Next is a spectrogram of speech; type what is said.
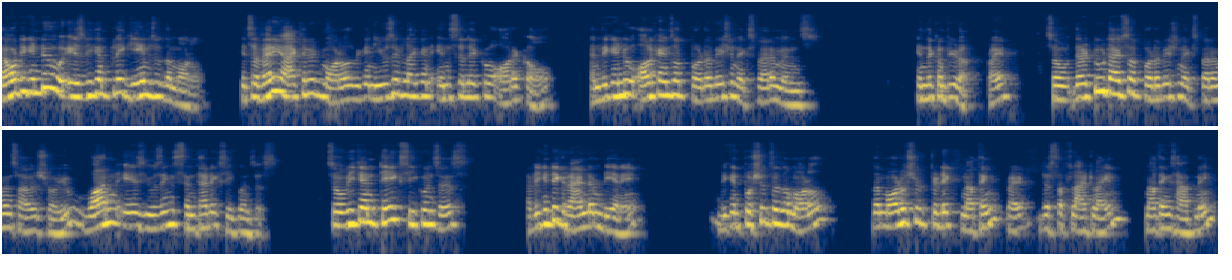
Now what we can do is we can play games with the model. It's a very accurate model. We can use it like an in silico oracle, and we can do all kinds of perturbation experiments in the computer, right? So there are two types of perturbation experiments I will show you. One is using synthetic sequences. So we can take sequences, we can take random DNA, we can push it through the model. The model should predict nothing, right? Just a flat line, nothing's happening.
